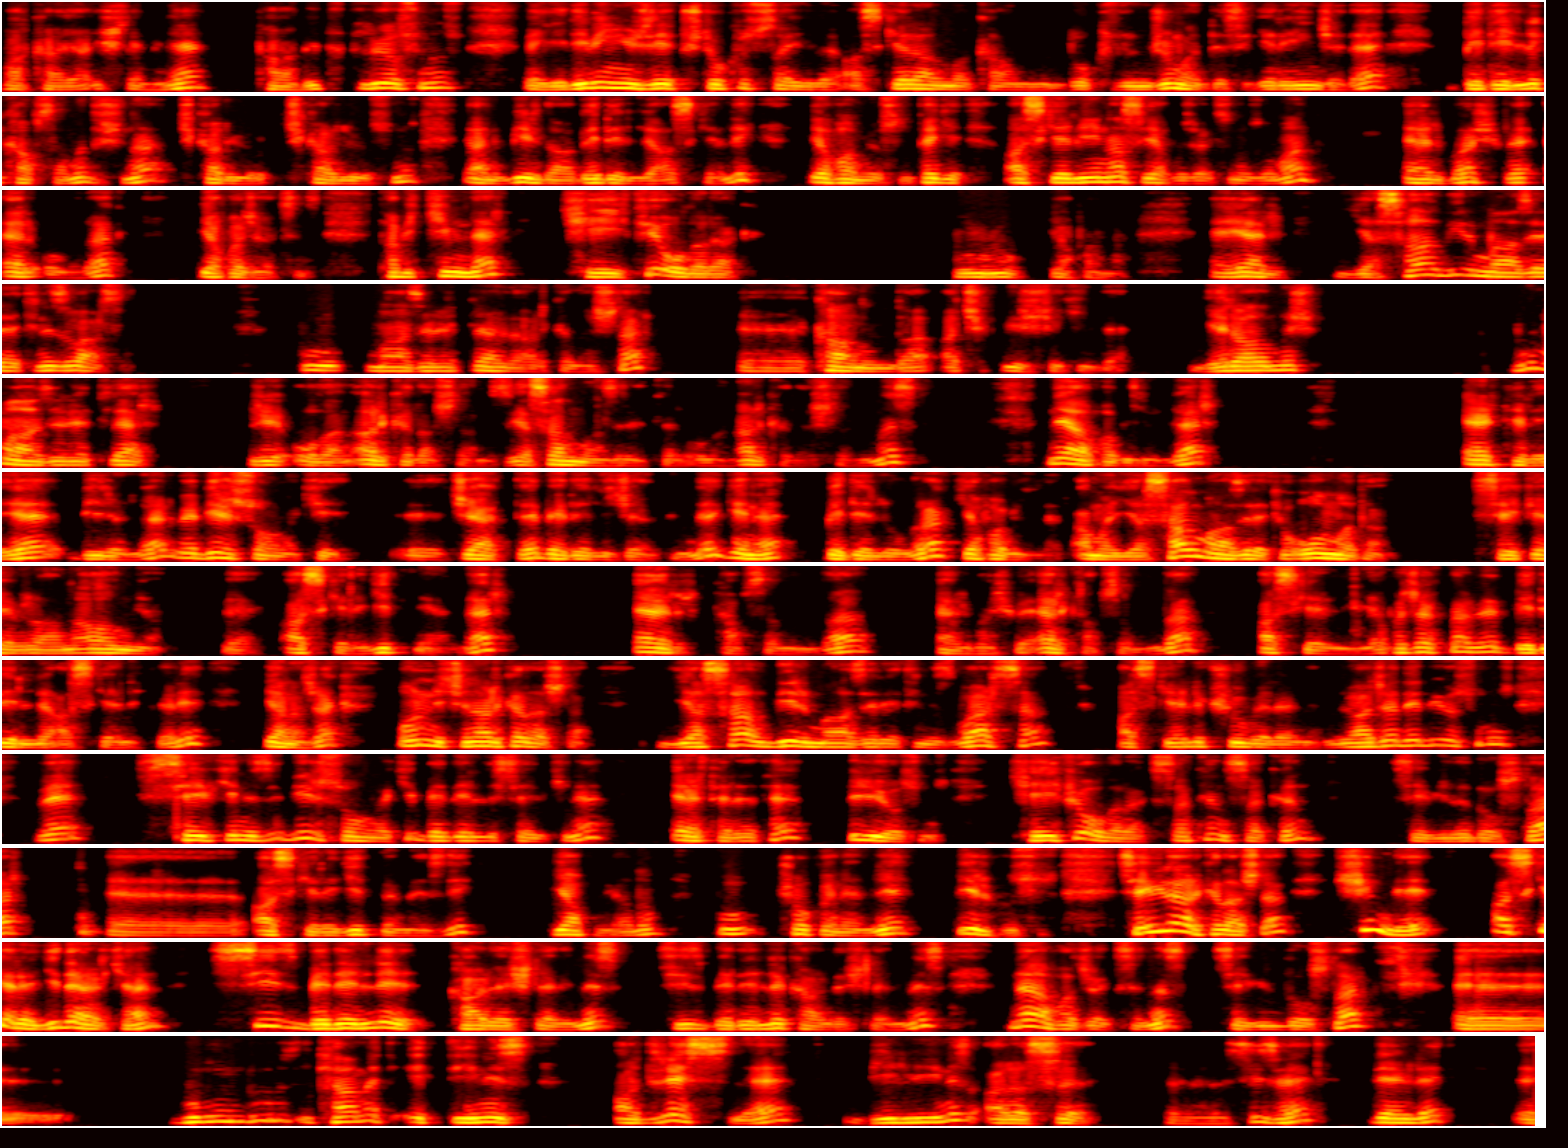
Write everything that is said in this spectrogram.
vakaya işlemine tabi tutuluyorsunuz ve 7179 sayılı asker alma kanunun 9. maddesi gereğince de bedelli kapsamı dışına çıkarıyor, çıkarılıyorsunuz. Yani bir daha bedelli askerlik yapamıyorsunuz. Peki askerliği nasıl yapacaksın o zaman? Erbaş ve er olarak yapacaksınız. Tabii kimler? Keyfi olarak bunu yapanlar. Eğer yasal bir mazeretiniz varsa bu mazeretler de arkadaşlar e, kanunda açık bir şekilde yer almış bu mazeretleri olan arkadaşlarımız, yasal mazeretleri olan arkadaşlarımız ne yapabilirler? Erteleyebilirler ve bir sonraki e, cihette, bedelli cihetinde gene bedelli olarak yapabilirler. Ama yasal mazereti olmadan sevk evrağını almayan ve askere gitmeyenler er kapsamında, erbaş ve er kapsamında askerliği yapacaklar ve bedelli askerlikleri yanacak. Onun için arkadaşlar yasal bir mazeretiniz varsa askerlik şubelerine müracaat ediyorsunuz ve sevkinizi bir sonraki bedelli sevkine erteletebiliyorsunuz. Keyfi olarak sakın sakın sevgili dostlar e, askere gitmemezlik yapmayalım. Bu çok önemli bir husus. Sevgili arkadaşlar şimdi askere giderken siz bedelli kardeşlerimiz, siz bedelli kardeşlerimiz ne yapacaksınız sevgili dostlar? E, bulunduğunuz, ikamet ettiğiniz adresle birliğiniz arası e, size devlet e,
